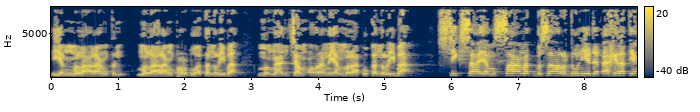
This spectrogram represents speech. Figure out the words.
yang melarang melarang perbuatan riba, mengancam orang yang melakukan riba, siksa yang sangat besar dunia dan akhirat yang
